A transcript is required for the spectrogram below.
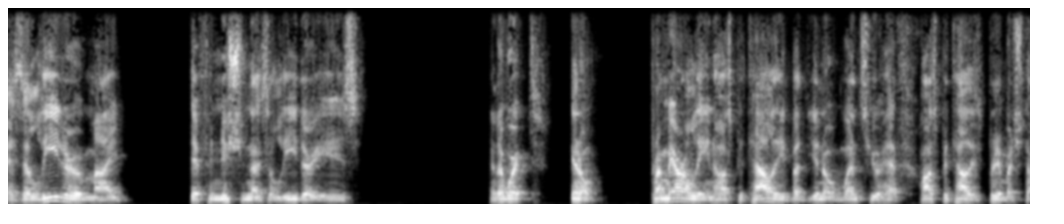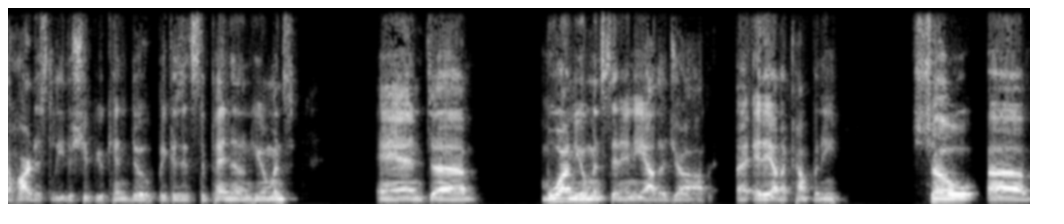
as a leader, my definition as a leader is, and I worked, you know, primarily in hospitality, but you know, once you have hospitality is pretty much the hardest leadership you can do because it's dependent on humans and uh, more on humans than any other job, uh, any other company. So uh,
